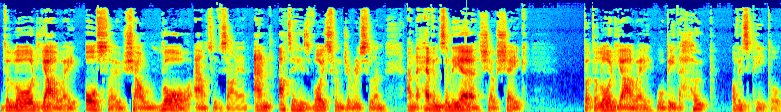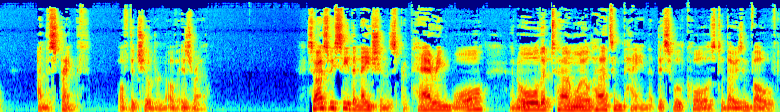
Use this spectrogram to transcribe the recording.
The Lord Yahweh also shall roar out of Zion and utter his voice from Jerusalem, and the heavens and the earth shall shake. But the Lord Yahweh will be the hope of his people and the strength of the children of Israel. So, as we see the nations preparing war and all the turmoil, hurt, and pain that this will cause to those involved,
